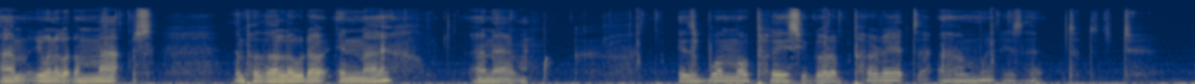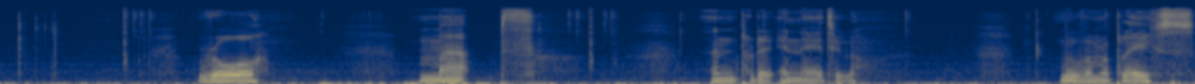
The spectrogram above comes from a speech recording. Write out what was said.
Um, you want to go to the maps and put the loadout in there. And um, there's one more place you gotta put it. Um, what is it? Raw maps and put it in there too move and replace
